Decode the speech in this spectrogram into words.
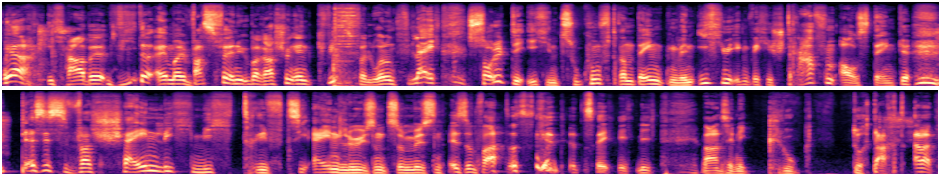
ja, ich habe wieder einmal, was für eine Überraschung, ein Quiz verloren und vielleicht sollte ich in Zukunft dran denken, wenn ich mir irgendwelche Strafen ausdenke, dass es wahrscheinlich mich trifft, sie einlösen zu müssen. Also war das tatsächlich nicht wahnsinnig klug durchdacht. Aber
